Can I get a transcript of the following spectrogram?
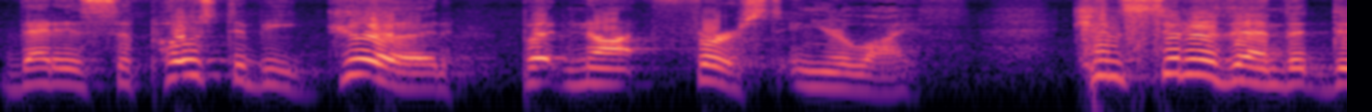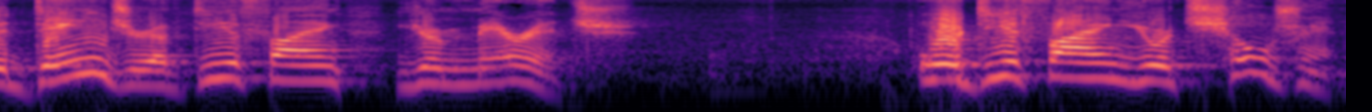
that is supposed to be good but not first in your life. Consider then that the danger of deifying your marriage or deifying your children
